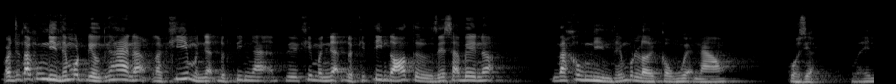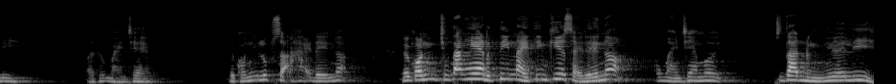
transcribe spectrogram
Và chúng ta cũng nhìn thấy một điều thứ hai đó là khi mà nhận được tin khi mà nhận được cái tin đó từ dưới bên đó chúng ta không nhìn thấy một lời cầu nguyện nào của diện của Eli. Ở thưa mày anh chị em nếu có những lúc sợ hãi đến đó, nếu có những chúng ta nghe được tin này, tin kia xảy đến đó, ông bà anh chị em ơi, chúng ta đừng như Eli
